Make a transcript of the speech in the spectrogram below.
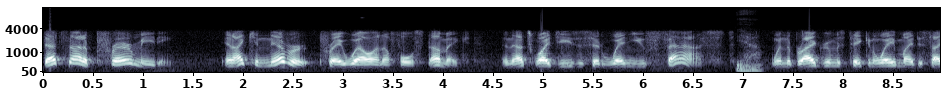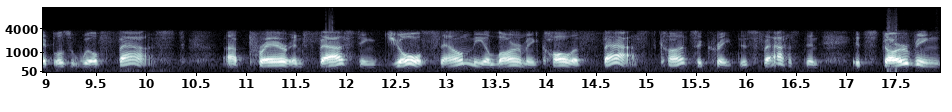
That's not a prayer meeting. And I can never pray well on a full stomach. And that's why Jesus said, when you fast, Yeah. when the bridegroom is taken away, my disciples will fast. Uh, prayer and fasting. Joel, sound the alarm and call a fast. Consecrate this fast. And it's starving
